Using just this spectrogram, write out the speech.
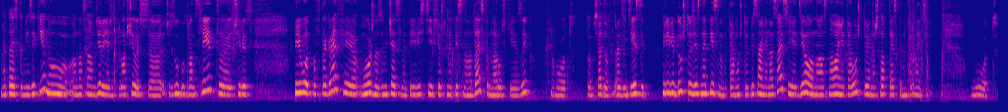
на тайском языке. Но на самом деле я сейчас приловчилась э, через Google Translate, э, через Перевод по фотографии можно замечательно перевести все, что написано на тайском, на русский язык. Вот. Потом сяду ради интереса переведу, что здесь написано, потому что описание на сайте я делала на основании того, что я нашла в тайском интернете. Вот.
